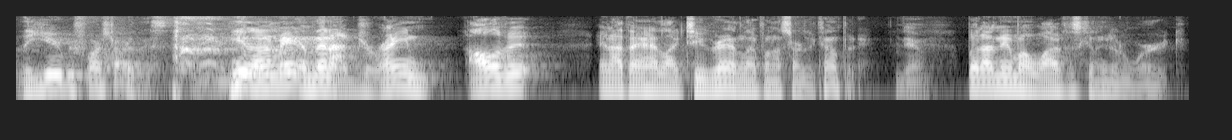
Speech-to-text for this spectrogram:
the year before I started this. you know what I mean? And then I drained all of it, and I think I had like two grand left when I started the company. Yeah. But I knew my wife was going to go to work,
